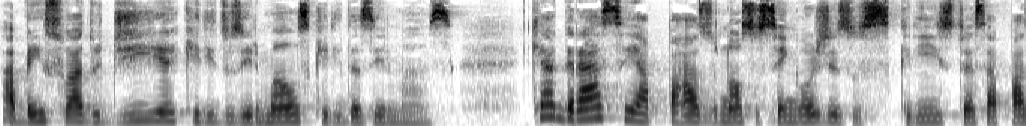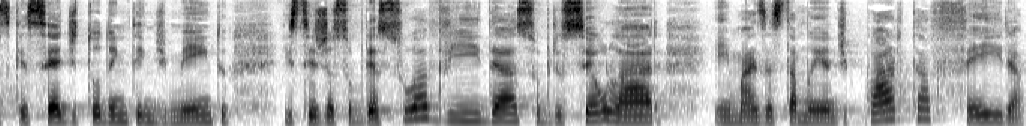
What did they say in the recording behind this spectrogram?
Abençoado dia, queridos irmãos, queridas irmãs. Que a graça e a paz do nosso Senhor Jesus Cristo, essa paz que excede todo entendimento, esteja sobre a sua vida, sobre o seu lar, em mais esta manhã de quarta-feira,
